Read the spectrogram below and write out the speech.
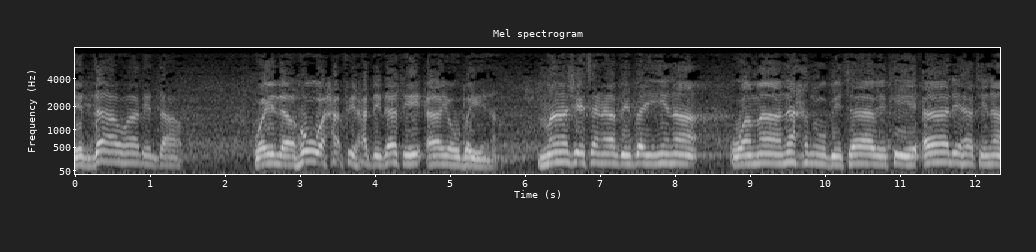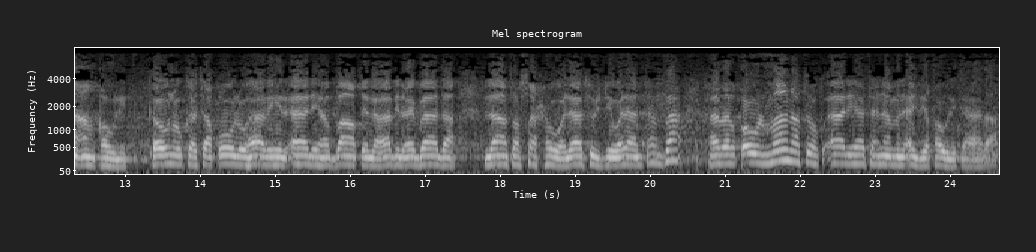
ادعوا هذه الدعوة. وإلا هو في حد ذاته آية وبينة ما جئتنا ببينة وما نحن بتاركي آلهتنا عن قولك. كونك تقول هذه الآلهة باطلة هذه العبادة لا تصح ولا تجدي ولا تنفع هذا القول ما نترك آلهتنا من أجل قولك هذا.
